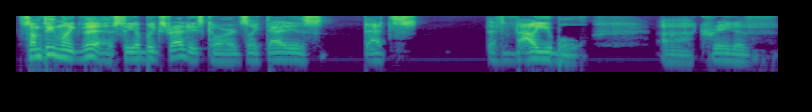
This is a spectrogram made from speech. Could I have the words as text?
something like this, the oblique strategies cards, like that is that's that's valuable uh, creative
